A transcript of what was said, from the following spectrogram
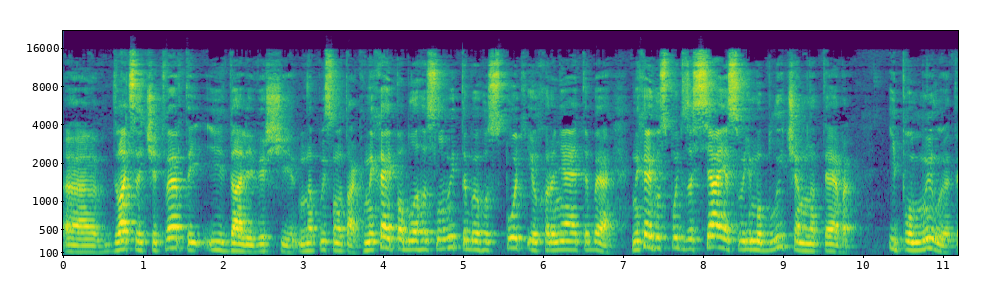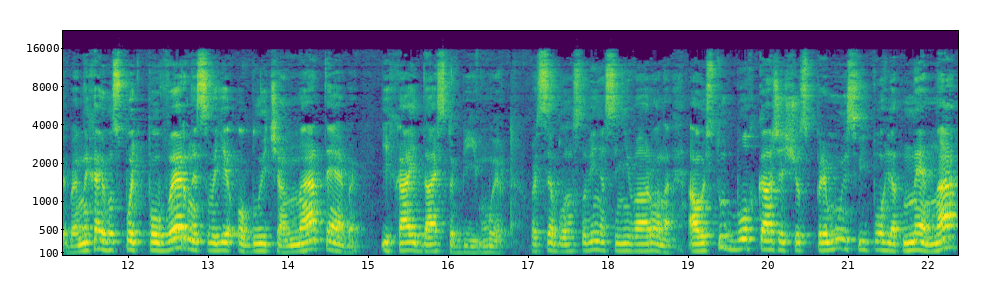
Е, 24 і далі вірші написано так: Нехай поблагословить тебе Господь і охороняє тебе. Нехай Господь засяє своїм обличчям на тебе і помилує тебе. Нехай Господь поверне своє обличчя на тебе і хай дасть тобі мир. Ось це благословіння синів Аарона. А ось тут Бог каже, що спрямує свій погляд не на,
